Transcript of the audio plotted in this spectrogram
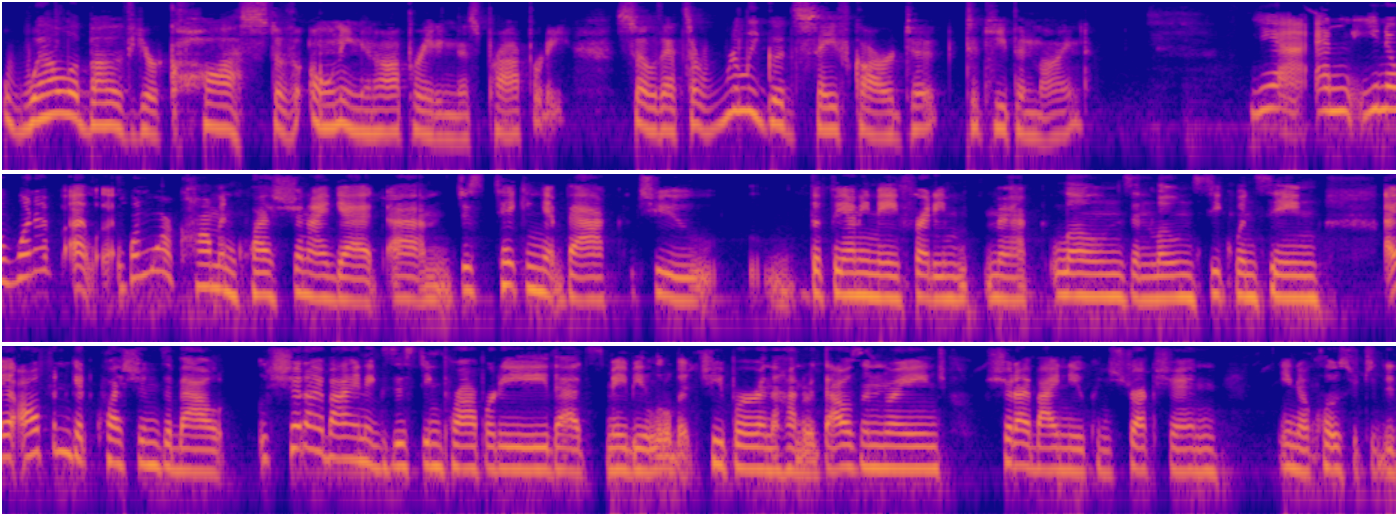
well above your cost of owning and operating this property. So that's a really good safeguard to, to keep in mind. Yeah, and you know, one of uh, one more common question I get, um, just taking it back to the Fannie Mae Freddie Mac loans and loan sequencing, I often get questions about should I buy an existing property that's maybe a little bit cheaper in the hundred thousand range? Should I buy new construction? you know, closer to the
